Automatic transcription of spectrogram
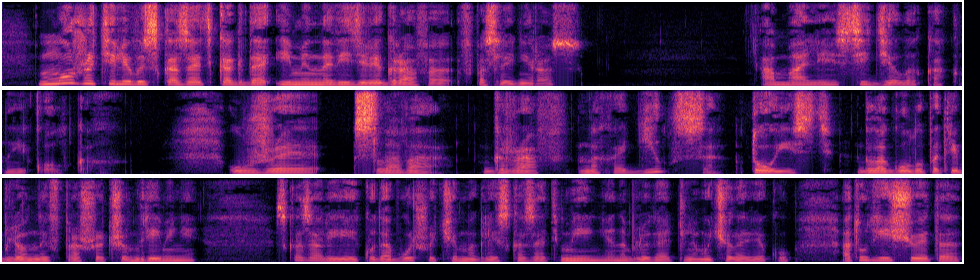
— Можете ли вы сказать, когда именно видели графа в последний раз? — Амалия сидела как на иголках. Уже слова «граф находился», то есть глагол, употребленный в прошедшем времени, сказали ей куда больше, чем могли сказать менее наблюдательному человеку, а тут еще это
